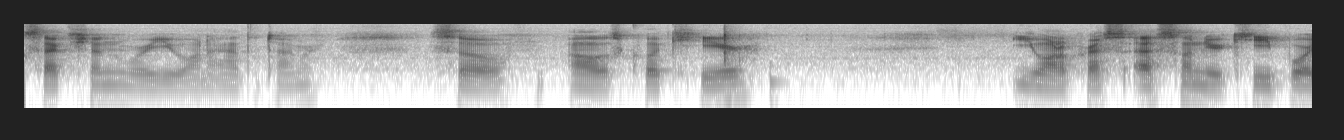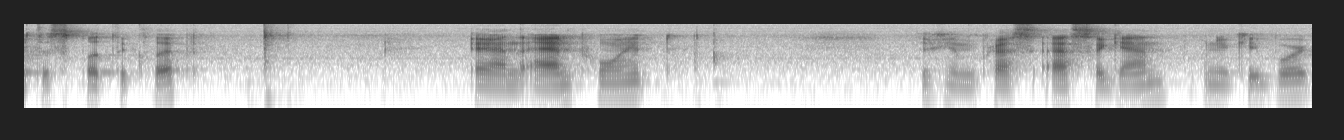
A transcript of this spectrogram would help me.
section where you want to add the timer. So I'll just click here. You want to press S on your keyboard to split the clip and the endpoint you can press S again on your keyboard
